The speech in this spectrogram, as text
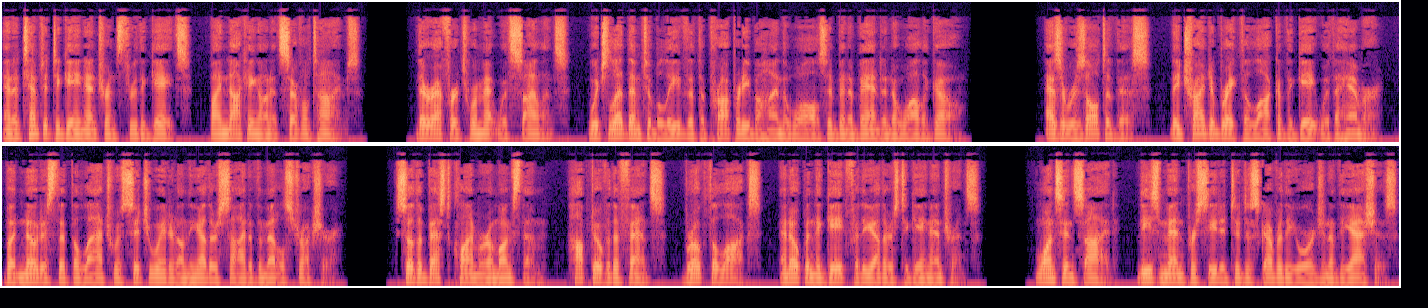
and attempted to gain entrance through the gates, by knocking on it several times. Their efforts were met with silence, which led them to believe that the property behind the walls had been abandoned a while ago. As a result of this, they tried to break the lock of the gate with a hammer, but noticed that the latch was situated on the other side of the metal structure. So the best climber amongst them hopped over the fence, broke the locks, and opened the gate for the others to gain entrance. Once inside, these men proceeded to discover the origin of the ashes,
